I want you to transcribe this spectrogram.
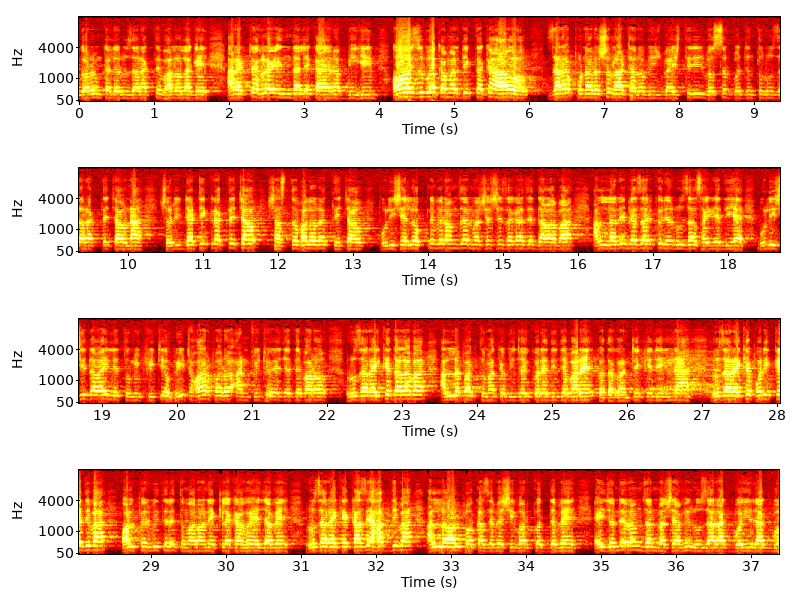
গরমকালে রোজা রাখতে ভালো লাগে। আর একটা হলো ইন্দালে কায়রব্বিহিম ও যুবক আমার দিক তাকাও। যারা পনেরো, ষোলো, আঠারো, বিশ, বাইশ, তিরিশ বছর পর্যন্ত রোজা রাখতে চাও না, শরীরটা ঠিক রাখতে চাও, স্বাস্থ্য ভালো রাখতে চাও, পুলিশে লোক নেবে রমজান মাসে সে জায়গায় যে দাঁড়াবা, আল্লাহরে বেজার করে রোজা ছাইড়ে দিয়ে পুলিশে দাঁড়াইলে তুমি ফিটে ফিট হওয়ার পরও আনফিট হয়ে যেতে পারো। রোজা রাইখে দাঁড়াবা, আল্লাহ পাক তোমাকে বিজয় করে দিতে পারে। কথা কন ঠিক কি ঠিক না? রোজা রাইখে পরীক্ষা দিবা, অল্পের ভিতরে তোমার অনেক লেখা হয়ে যাবে। রোজা রেখে কাজে হাত দিবা, আল্লাহ অল্প কাজে বেশি বরকত দেবে। এই জন্য রমজান মাসে আমি রোজা রাখবোই, রাখব।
